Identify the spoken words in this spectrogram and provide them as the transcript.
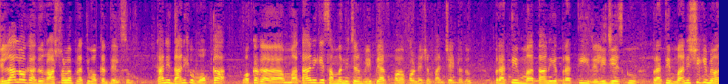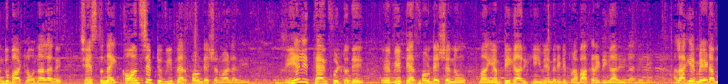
జిల్లాలో కాదు రాష్ట్రంలో ప్రతి ఒక్కరు తెలుసు. కానీ దానికి ఒక్క ఒక్క మతానికి సంబంధించిన విపిఆర్ ఫౌండేషన్ పనిచేయట్లేదు. ప్రతి మతానికి ప్రతి రిలీజియస్కు ప్రతి మనిషికి మేము అందుబాటులో ఉండాలని చేస్తున్న ఈ కాన్సెప్ట్ విపిఆర్ ఫౌండేషన్ వాళ్ళది. Really thankful to the VPR foundation మా ఎంపీ గారికి వేమిరెడ్డి ప్రభాకర్ రెడ్డి గారికి కానివ్వండి అలాగే మేడం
